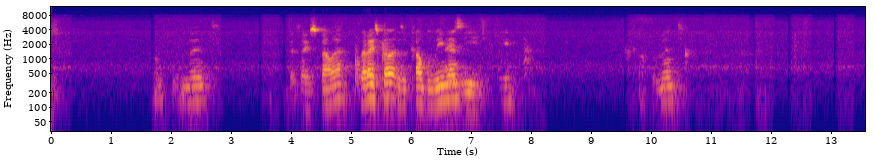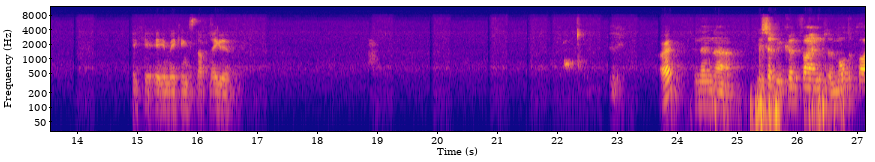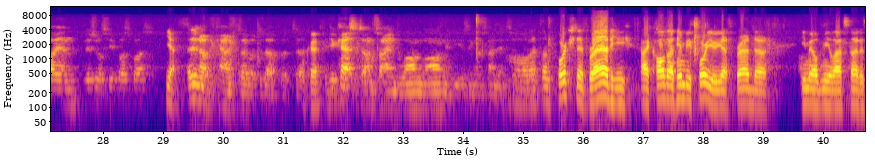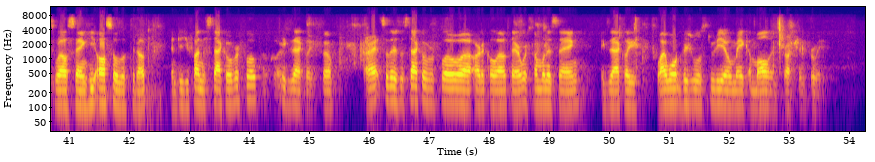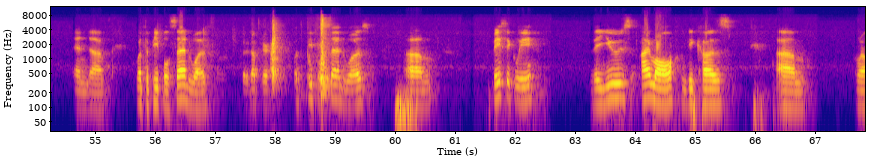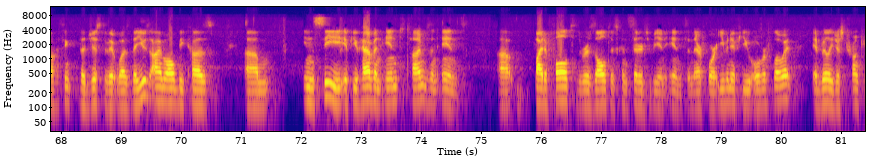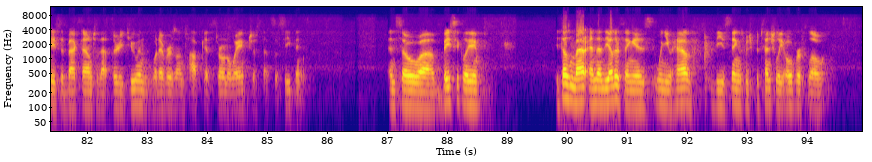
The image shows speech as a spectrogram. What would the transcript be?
complement. That's how you spell that? Is that how you spell it? Is it complement? e. Complement. AKA making stuff negative. All right. And then uh, you said we could find a multiply in Visual C++? Yes. I didn't know if it counted because I looked it up, but uh, Okay. if you cast it to unsigned long, long, and using unsigned int. Oh, that's unfortunate. Brad, he, I called on him before you. Yes, Brad uh, emailed me last night as well saying he also looked it up. And did you find the Stack Overflow? Of course. Exactly. So, all right. So there's a Stack Overflow uh, article out there where someone is saying exactly why won't Visual Studio make a mul instruction for me? And uh, what the people said was, put it up here. What the people said was, um, basically, they use imul because, um, well, I think the gist of it was they use imul because um, in C, if you have an int times an int, uh, by default, the result is considered to be an int, and therefore, even if you overflow it, it really just truncates it back down to that 32, and whatever's on top gets thrown away. Just that's the C thing. And so, uh, basically, it doesn't matter. And then the other thing is, when you have these things which potentially overflow,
